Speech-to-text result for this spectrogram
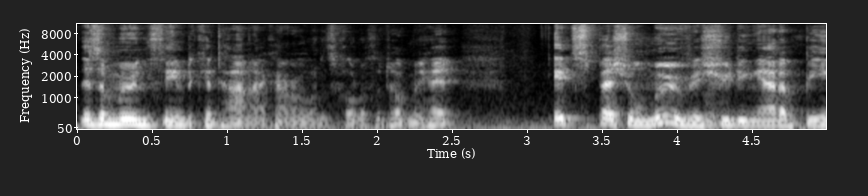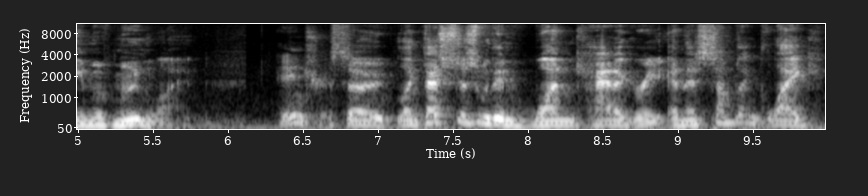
There's a moon themed katana. I can't remember what it's called off the top of my head. Its special move is hmm. shooting out a beam of moonlight. Interesting. So, like, that's just within one category, and there's something like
